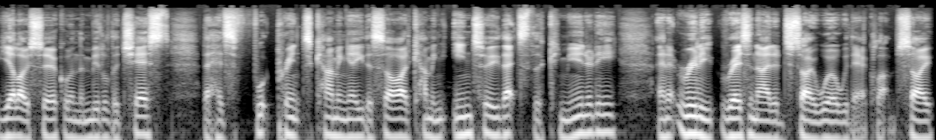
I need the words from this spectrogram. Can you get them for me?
yellow circle in the middle of the chest that has footprints coming either side, coming into. That's the community, and it really resonated so well with our club. So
